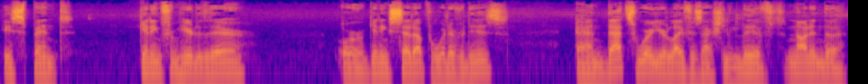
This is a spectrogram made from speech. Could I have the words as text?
is spent getting from here to there or getting set up or whatever it is. And that's where your life is actually lived, not in the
